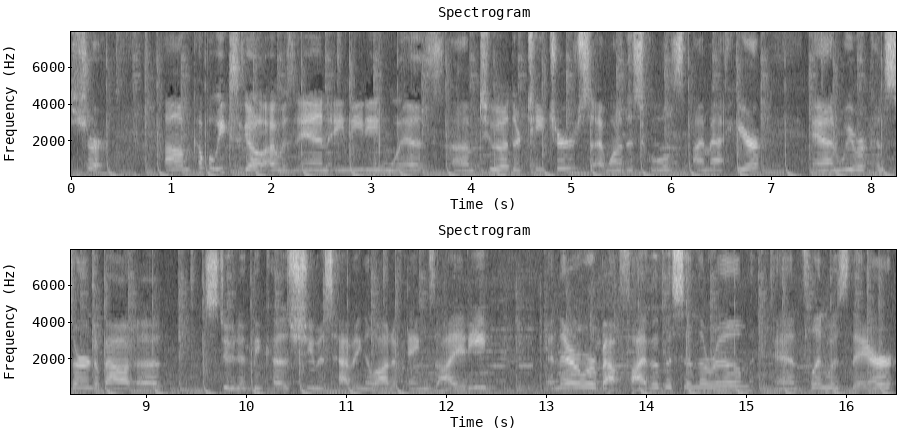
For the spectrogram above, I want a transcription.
Sure. Um, a couple weeks ago, I was in a meeting with um, two other teachers at one of the schools I'm at here, and we were concerned about a student because she was having a lot of anxiety. And there were about five of us in the room, and Flynn was there,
